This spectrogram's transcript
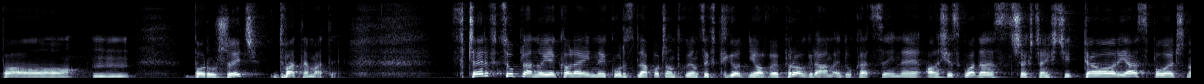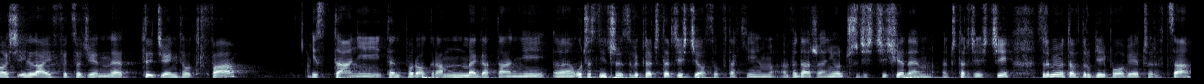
po, mm, poruszyć, dwa tematy. W czerwcu planuję kolejny kurs dla początkujących tygodniowy, program edukacyjny. On się składa z trzech części: teoria, społeczność i live codzienne. Tydzień to trwa. Jest tani, ten program mega tani. E, uczestniczy zwykle 40 osób w takim wydarzeniu, 37-40. Zrobimy to w drugiej połowie czerwca.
